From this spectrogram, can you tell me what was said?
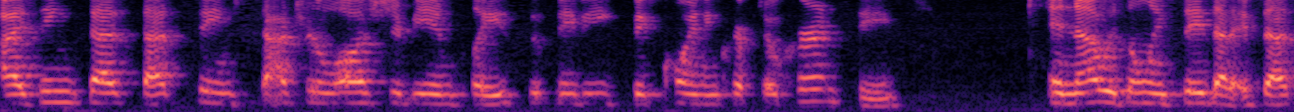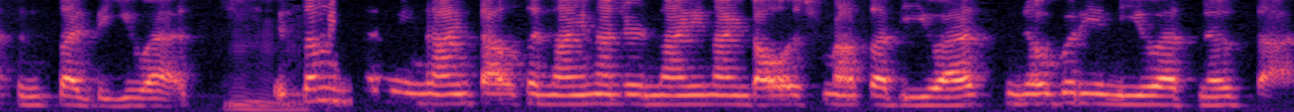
I think that that same statute law should be in place with maybe Bitcoin and cryptocurrency. And I would only say that if that's inside the U.S. Mm-hmm. If somebody sent me nine thousand nine hundred ninety nine dollars from outside the U.S., nobody in the U.S. knows that.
